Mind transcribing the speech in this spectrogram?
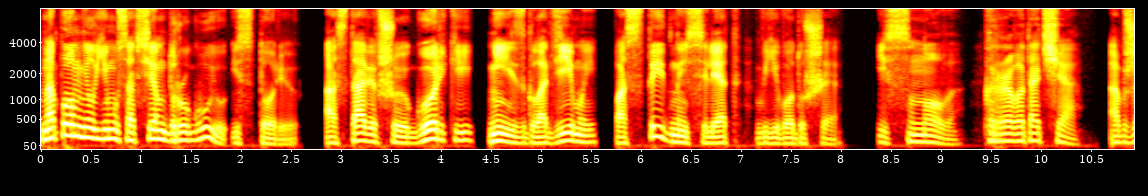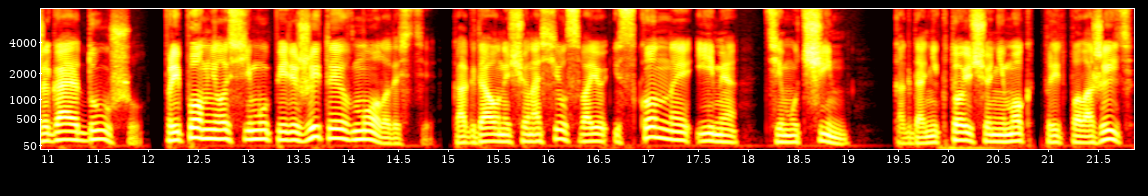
напомнил ему совсем другую историю, оставившую горький, неизгладимый, постыдный след в его душе. И снова, кровоточа, обжигая душу, припомнилось ему пережитое в молодости, когда он еще носил свое исконное имя Тимучин, когда никто еще не мог предположить,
